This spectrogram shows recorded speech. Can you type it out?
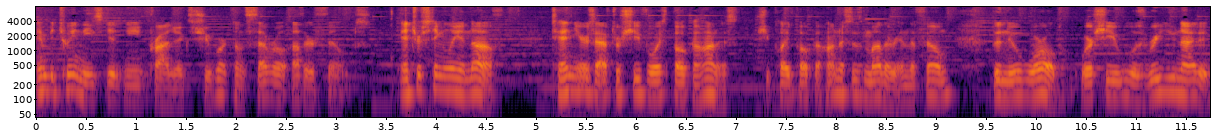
In between these Disney projects, she worked on several other films. Interestingly enough, ten years after she voiced Pocahontas, she played Pocahontas' mother in the film The New World, where she was reunited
